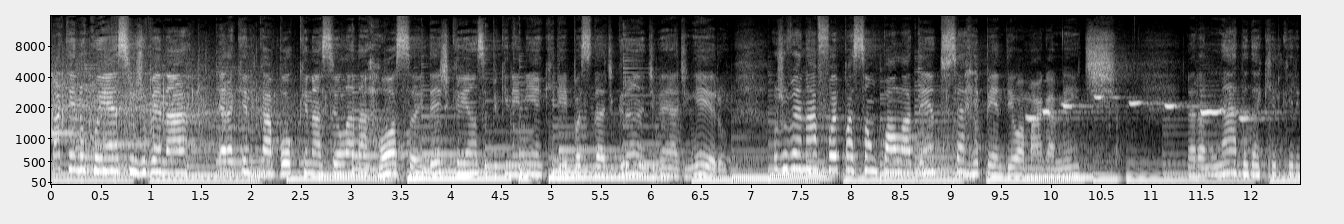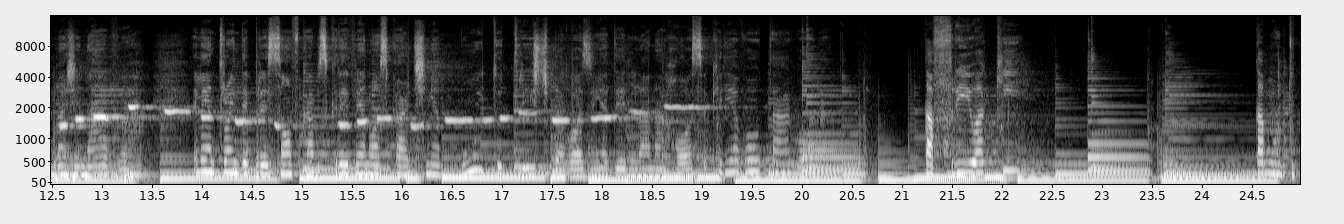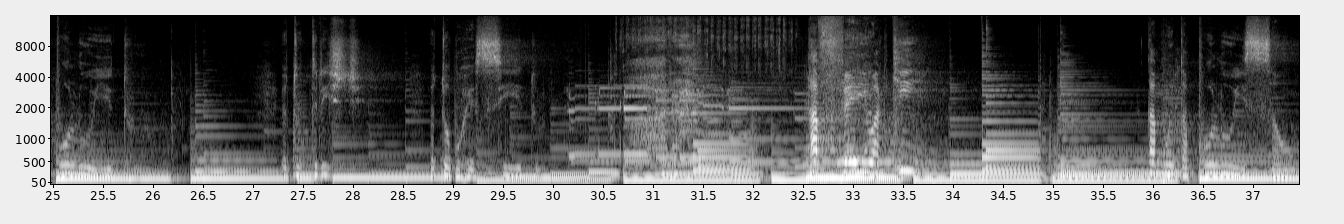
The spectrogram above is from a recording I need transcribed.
Pra quem não conhece o Juvenar, era aquele caboclo que nasceu lá na roça e desde criança pequenininha queria ir pra cidade grande ganhar dinheiro. O Juvenar foi pra São Paulo lá dentro e se arrependeu amargamente. Não era nada daquilo que ele imaginava. Ele entrou em depressão, ficava escrevendo umas cartinhas muito tristes pra vozinha dele lá na roça. Queria voltar agora. Tá frio aqui. Tá muito poluído. Eu tô triste. Eu tô aborrecido. Tá feio aqui. Tá muita poluição.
